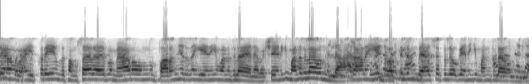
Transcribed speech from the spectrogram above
ഇത്രയും ഇത്രയും സംസാരമായപ്പോ മാഡം ഒന്ന് പറഞ്ഞിരുന്നെങ്കിൽ എനിക്ക് മനസ്സിലായേനെ. പക്ഷെ എനിക്ക് മനസ്സിലാവുന്നില്ല. ആരാണ് ഈ ഡ്രസ്സിലും വേഷത്തിലും ഒക്കെ എനിക്ക് മനസ്സിലാവുന്നില്ല.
